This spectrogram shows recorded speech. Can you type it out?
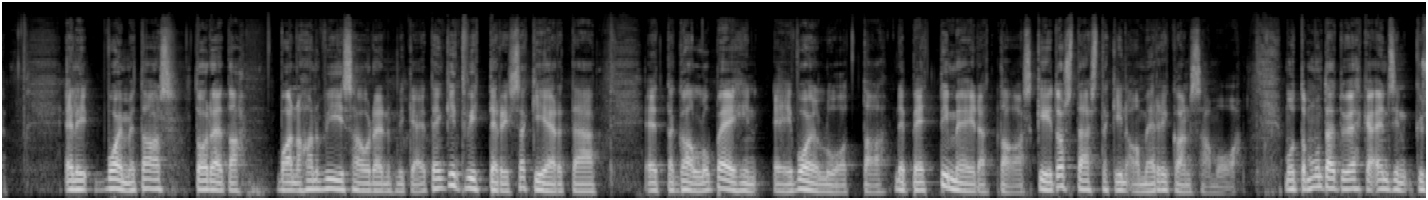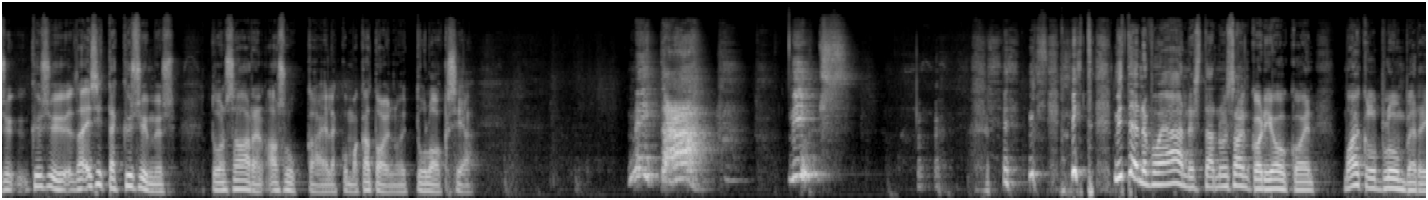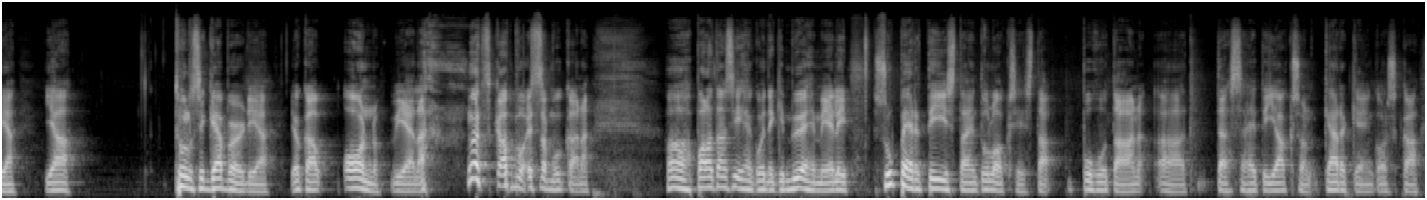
Eli voimme taas todeta vanhan viisauden, mikä etenkin Twitterissä kiertää, että gallupeihin ei voi luottaa. Ne petti meidät taas. Kiitos tästäkin Amerikan Samoa. Mutta mun täytyy ehkä ensin kysy, kysy, tai esittää kysymys tuon saaren asukkaille, kun mä katoin noita tuloksia. Mitä? Mit, miten ne voi äänestää noin sankoin joukoin Michael Bloombergia ja Tulsi Gabbardia, joka on vielä skaboissa mukana. Oh, palataan siihen kuitenkin myöhemmin, eli supertiistain tuloksista puhutaan äh, tässä heti jakson kärkeen, koska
